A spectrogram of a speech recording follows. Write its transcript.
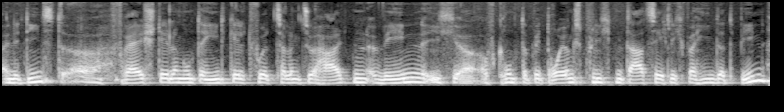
eine Dienstfreistellung unter Entgeltvorzahlung zu erhalten, wenn ich äh, aufgrund der Betreuungspflichten tatsächlich verhindert bin.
